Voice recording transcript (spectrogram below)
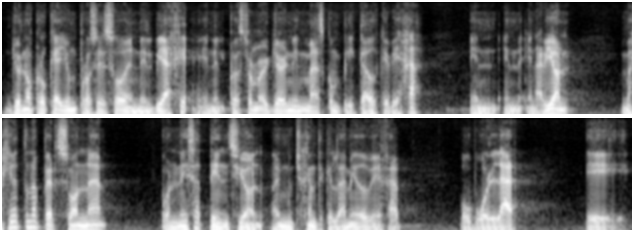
yo no creo que haya un proceso en el viaje, en el Customer Journey más complicado que viajar en avión. Imagínate una persona con esa tensión, hay mucha gente que le da miedo viajar o volar, eh,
